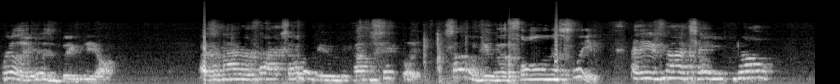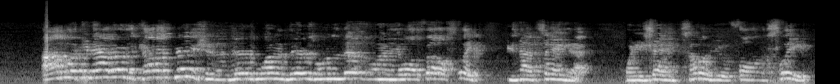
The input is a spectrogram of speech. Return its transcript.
really, it is a big deal. As a matter of fact, some of you have become sickly. Some of you have fallen asleep. And he's not saying, no, I'm looking out over the congregation, and there's one, and there's one, and there's one, and you all fell asleep. He's not saying that. When he's saying some of you have fallen asleep,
